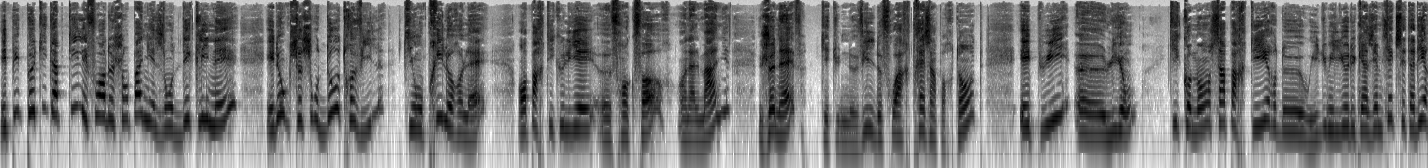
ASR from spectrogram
Et puis petit à petit, les foires de Champagne, elles ont décliné, et donc ce sont d'autres villes qui ont pris le relais, en particulier euh, Francfort, en Allemagne, Genève, qui est une ville de foire très importante, et puis euh, Lyon, qui commence à partir de, oui, du milieu du XVe siècle, c'est-à-dire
